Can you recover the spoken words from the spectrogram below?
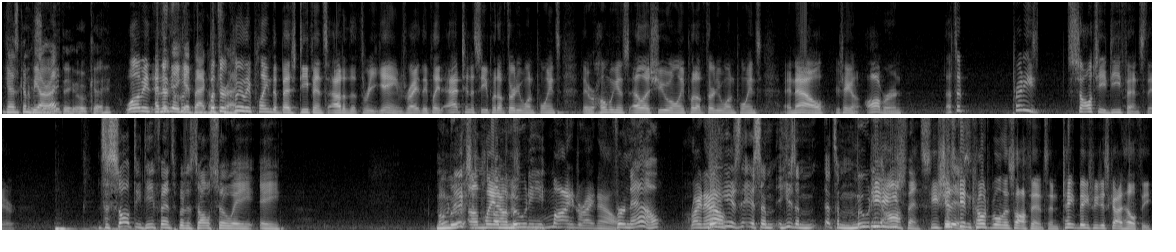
you guys gonna be Is all right? everything Okay. Well, I mean, I think they're they get back on but they're track. clearly playing the best defense out of the three games, right? They played at Tennessee, put up 31 points. They were home against LSU, only put up 31 points, and now you're taking on Auburn. That's a pretty salty defense there. It's a salty defense, but it's also a a Bo Mo- Nix is a- playing a out of moody- his mind right now. for now. right But now, he's, it's a he's a that's a moody He- he's, offense. He's It just is. getting comfortable in this offense, and Tank Bigsby just got healthy.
